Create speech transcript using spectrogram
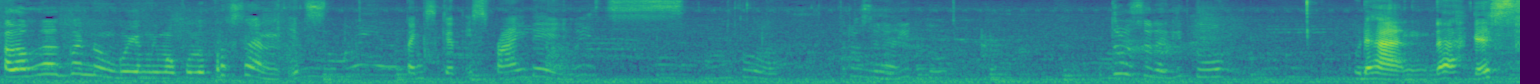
Kalau enggak gue nunggu yang 50%. It's thanks God it's Friday. mantul terus Iya. udah gitu terus udah gitu Udahan, dah guys.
